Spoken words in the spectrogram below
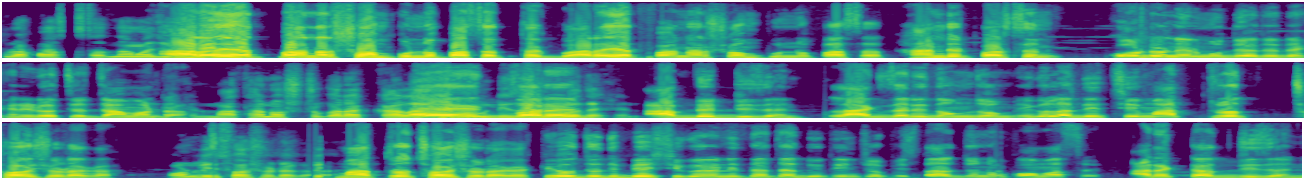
পুরো পাঁচ হাত নামাজ। আড়াই হাত পানার সম্পূর্ণ পাঁচাত থাকবে। আড়াই হাত পানার সম্পূর্ণ পার্সেন্ট কটনের মধ্যে আছে দেখেন এটা হচ্ছে জামাটা। মাথা নষ্ট করা কালার এবং দেখেন। আপডেট ডিজাইন লাক্সারি দমজম এগুলা দিচ্ছি মাত্র ছয়শো টাকা। অনলি ছয়শো টাকা। মাত্র ছয়শো টাকা। কেউ যদি বেশি করে নিতে চায় দুই তিনশো পিস তার জন্য কম আছে। আরেকটা ডিজাইন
